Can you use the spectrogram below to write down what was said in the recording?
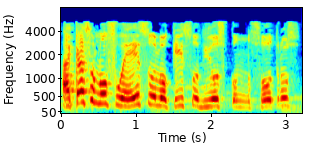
¿Acaso no fue eso lo que hizo Dios con nosotros?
